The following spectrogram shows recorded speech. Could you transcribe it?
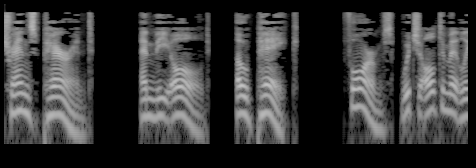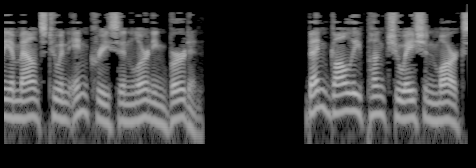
transparent and the old opaque forms, which ultimately amounts to an increase in learning burden. Bengali punctuation marks,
